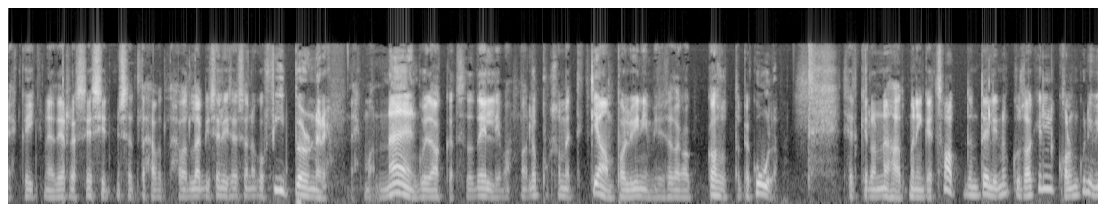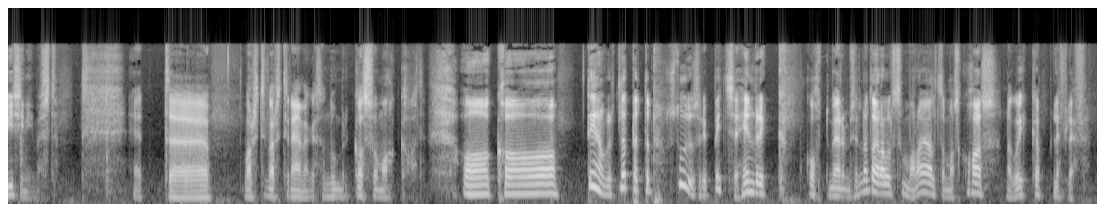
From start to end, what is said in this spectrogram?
ehk kõik need RSS-id, mis sealt lähevad, lähevad läbi sellise asja nagu Feedburneri, ehk ma näen, kui te hakkate seda tellima, ma lõpuks ometi tean, palju inimesi seda ka kasutab ja kuulab. hetkel on näha, et mõningaid saateid on tellinud kusagil kolm kuni viis inimest. et äh, varsti-varsti näeme, kas need numbrid kasvama hakkavad. aga kord lõpetab, stuudios oli Pets ja Henrik, kohtume järgmisel nädalal samal ajal, samas kohas, nagu ikka, Lehv-Lehv. tehnokratt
